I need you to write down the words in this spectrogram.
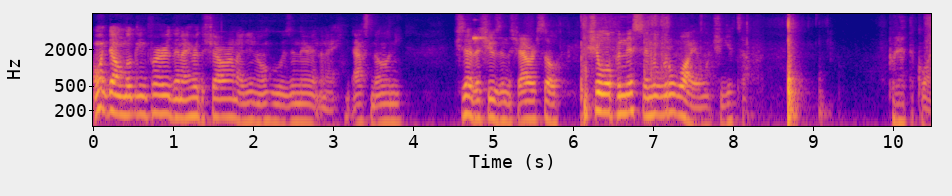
I went down looking for her, then I heard the shower on. I didn't know who was in there, and then I asked Melanie. She said that she was in the shower, so she'll open this in a little while when she gets out. Put it at the corner.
